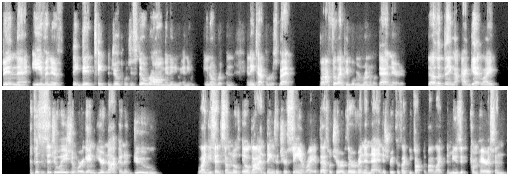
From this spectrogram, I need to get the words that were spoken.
been that even if they did take the jokes, which is still wrong in any any you know in any type of respect. But I feel like people have been running with that narrative. The other thing I get like if it's a situation where again you're not going to do like you said some of those ill-gotten things that you're seeing right if that's what you're observing in that industry because like we talked about like the music comparison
